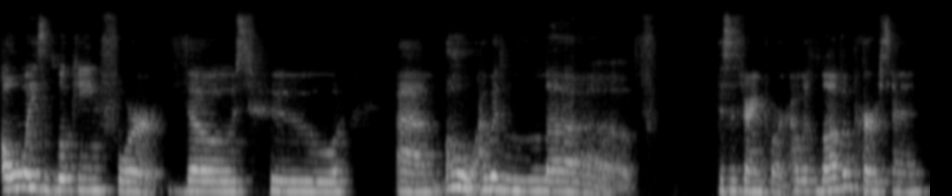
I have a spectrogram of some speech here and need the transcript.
always looking for those who, um, oh, I would love, this is very important. I would love a person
